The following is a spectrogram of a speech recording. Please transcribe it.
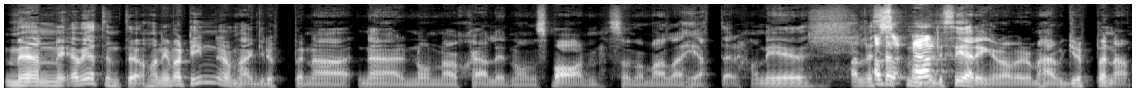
men jag vet inte, har ni varit inne i de här grupperna när någon har stjälit någons barn, som de alla heter? Har ni aldrig Alltså, sett mobiliseringar av de här grupperna? Det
